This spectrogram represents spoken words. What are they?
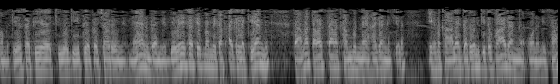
මම ගිය සතියේ කිව්ව ගීතය ප්‍රචාරය වුණේ නෑනේ දැන් මේ දෙවෙනි සතියේත් මම මේ කතා කරලා කියන්නේ තාමත් අවස්ථාවක් හම්බුන්නේ නෑ අහගන්න කියලා. එහෙම කාලයක් ගත වෙන ගීත හොයාගන්න ඕන නිසා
